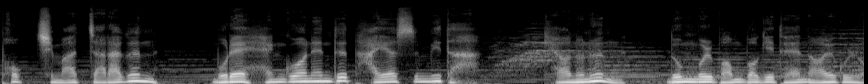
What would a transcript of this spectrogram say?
폭 치맛자락은 물에 헹구어낸 듯 하였습니다. 견우는 눈물 범벅이 된 얼굴로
